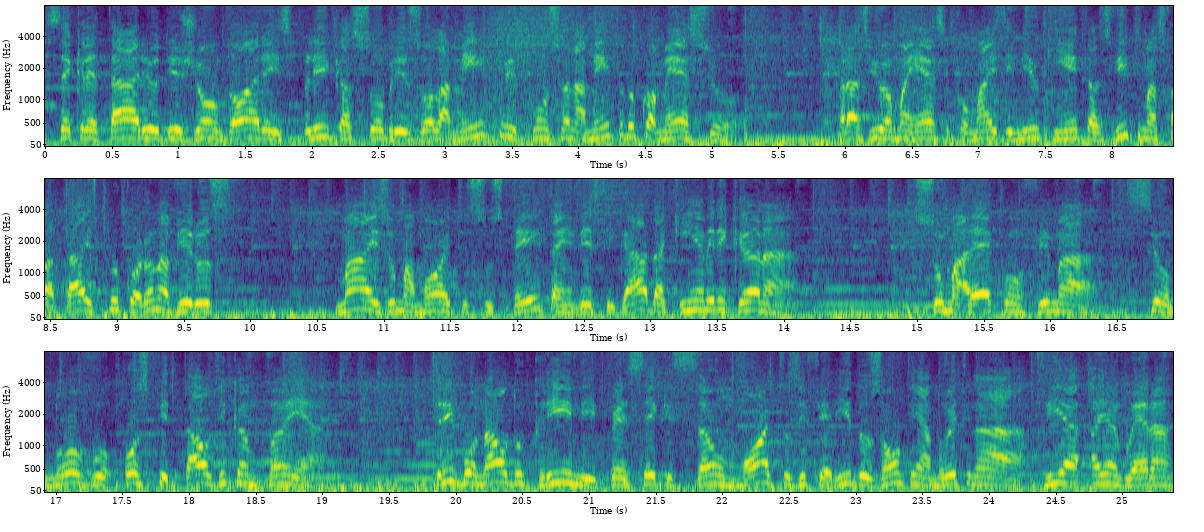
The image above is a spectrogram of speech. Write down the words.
Secretário de João Dória explica sobre isolamento e funcionamento do comércio. Brasil amanhece com mais de 1.500 vítimas fatais por coronavírus. Mais uma morte suspeita investigada aqui em Americana. Sumaré confirma seu novo hospital de campanha. Tribunal do Crime, perseguição, mortos e feridos ontem à noite na Via Anhanguera.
